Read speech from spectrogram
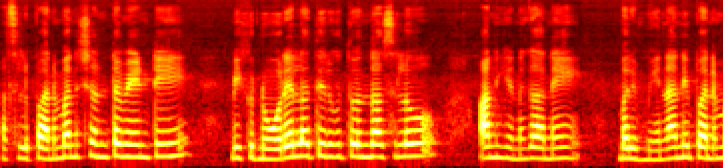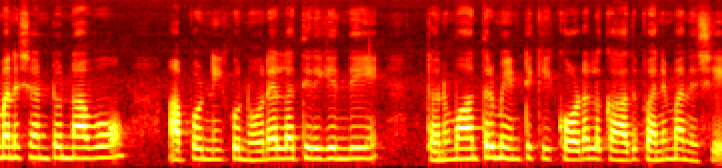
అసలు పని మనిషి అంటాం ఏంటి? మీకు నోరెలా తిరుగుతుంది అసలు? అని అనగానే మరి మీనాని పని మనిషి అంటున్నావు? అప్పుడు నీకు నోరెలా తిరిగింది? తను మాత్రం ఇంటికి కోడలు కాదు పని మనిషి.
